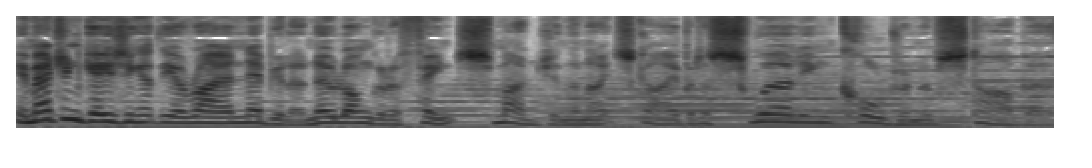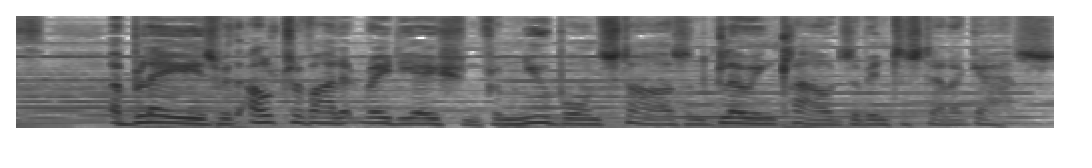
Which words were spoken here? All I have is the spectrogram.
Imagine gazing at the Orion Nebula, no longer a faint smudge in the night sky, but a swirling cauldron of starbirth, ablaze with ultraviolet radiation from newborn stars and glowing clouds of interstellar gas.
